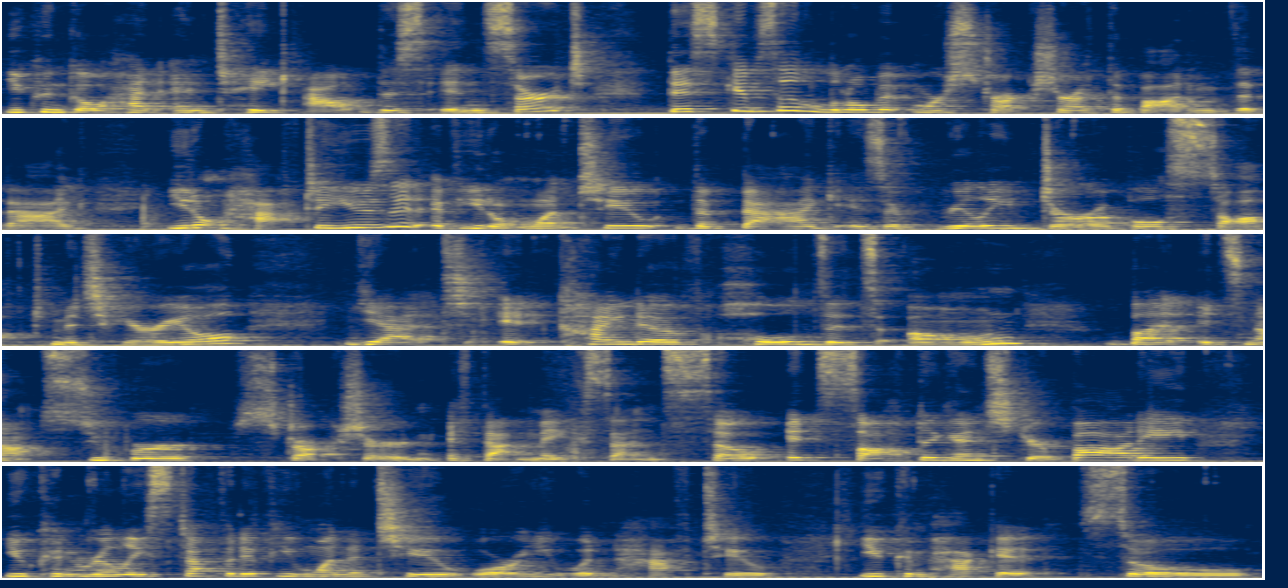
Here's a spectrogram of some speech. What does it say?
you can go ahead and take out this insert. This gives it a little bit more structure at the bottom of the bag. You don't have to use it if you don't want to. The bag is a really durable, soft material, yet it kind of holds its own but it's not super structured, if that makes sense. So it's soft against your body. You can really stuff it if you wanted to, or you wouldn't have to. You can pack it so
